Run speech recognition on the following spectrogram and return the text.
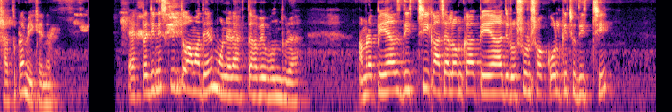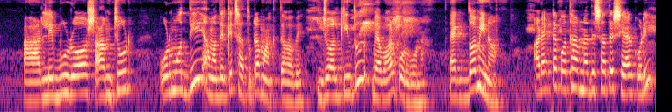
ছাতুটা মেখে নেব। একটা জিনিস কিন্তু আমাদের মনে রাখতে হবে বন্ধুরা, আমরা পেঁয়াজ দিচ্ছি, কাঁচা লঙ্কা, পেঁয়াজ, রসুন সকল কিছু দিচ্ছি, আর লেবুর রস, আমচুর, ওর মধ্যেই আমাদেরকে ছাতুটা মাখতে হবে। জল কিন্তু ব্যবহার করব না, একদমই না। আর একটা কথা আপনাদের সাথে শেয়ার করি।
